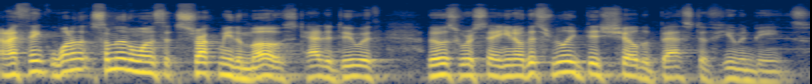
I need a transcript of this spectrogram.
And I think one of the, some of the ones that struck me the most had to do with those who were saying, you know, this really did show the best of human beings.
